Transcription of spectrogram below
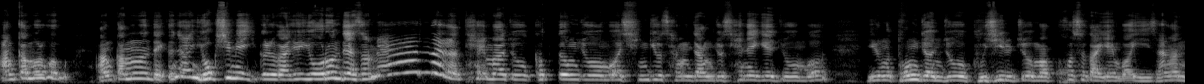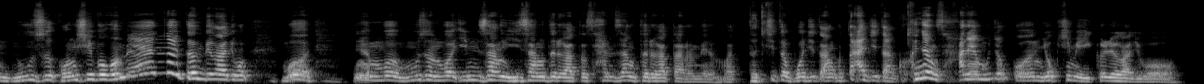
안 까먹고, 안 까먹는데 그냥 욕심에 이끌어가지고 요런 데서 맨날 테마주, 급등주, 뭐 신규 상장주, 새내개주, 뭐 이런 거 동전주, 부실주, 뭐 코스닥에 뭐 이상한 누수 공시 보고 맨날 덤벼가지고 뭐 뭐 무슨 뭐 임상 이상 들어갔다 삼상 들어갔다 그러면 뭐 듣지도 보지도 않고 따지도 않고 그냥 사내 무조건 욕심에 이끌려 가지고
